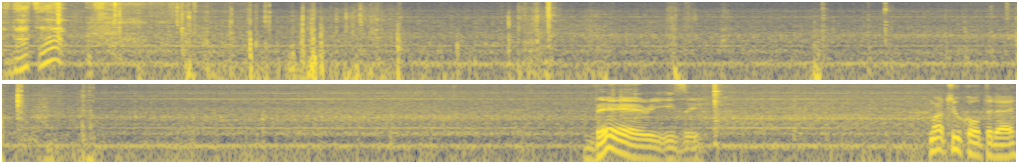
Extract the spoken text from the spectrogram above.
And that's it. Very easy. Not too cold today.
